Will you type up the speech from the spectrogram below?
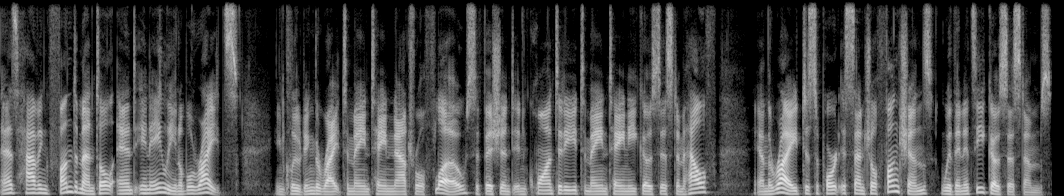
as having fundamental and inalienable rights, including the right to maintain natural flow sufficient in quantity to maintain ecosystem health, and the right to support essential functions within its ecosystems.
